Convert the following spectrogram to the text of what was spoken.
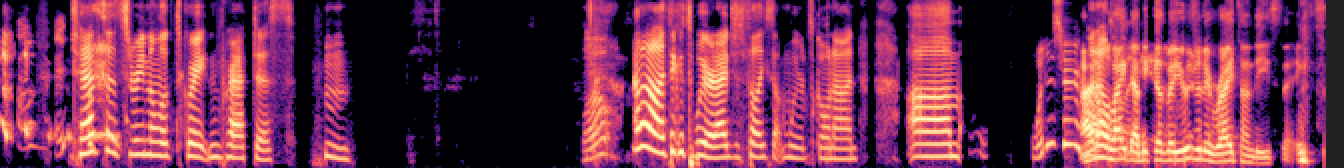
Chad said Serena looked great in practice. Hmm. Well, I don't know. I think it's weird. I just feel like something weird's going on. Um, What is your? I don't like that telling because we're usually right on these things.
